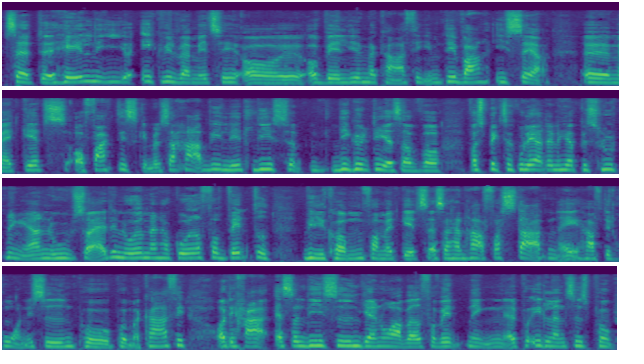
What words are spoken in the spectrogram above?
sat, øh, hælene i og ikke ville være med til at, øh, at vælge McCarthy, jamen, det var især øh, Matt Getz, Og faktisk, jamen, så har vi lidt lige så, ligegyldigt, altså, hvor, hvor spektakulær den her beslutning er nu, så er det noget, man har gået og forventet ville komme fra Matt Getz. Altså han har fra starten af haft et horn i siden på, på McCarthy, og det har altså lige siden januar været forventningen, at på et eller andet tidspunkt,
